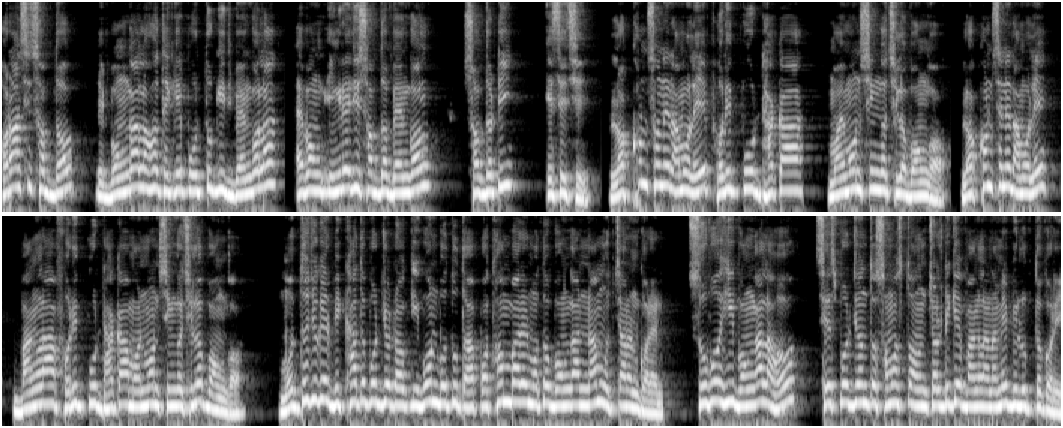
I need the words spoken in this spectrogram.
ফরাসি শব্দ এই বঙ্গালহ থেকে পর্তুগিজ বেঙ্গলা এবং ইংরেজি শব্দ বেঙ্গল শব্দটি এসেছে। লক্ষণ সেনের আমলে ফরিদপুর, ঢাকা, ময়মনসিংহ ছিল বঙ্গ। লক্ষণ সেনের আমলে বাংলা, ফরিদপুর, ঢাকা, ময়মনসিংহ ছিল বঙ্গ। মধ্যযুগের বিখ্যাত পর্যটক ইবন বতুতা প্রথমবারের মতো বঙ্গার নাম উচ্চারণ করেন। শুভহি বঙ্গালাহ শেষ পর্যন্ত সমস্ত অঞ্চলটিকে বাংলা নামে বিলুপ্ত করে।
